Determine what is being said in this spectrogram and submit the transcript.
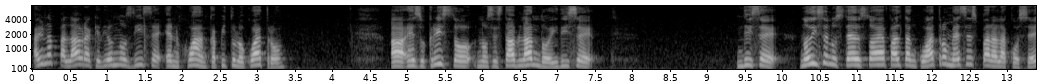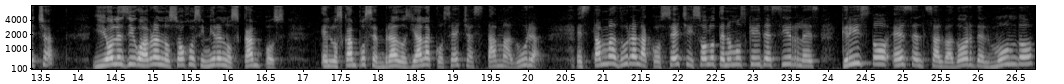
Hay una palabra que Dios nos dice en Juan capítulo 4. a Jesucristo nos está hablando y dice, dice, ¿No dicen ustedes, todavía faltan cuatro meses para la cosecha? Y yo les digo, abran los ojos y miren los campos, en los campos sembrados, ya la cosecha está madura. Está madura la cosecha y solo tenemos que decirles, Cristo es el Salvador del mundo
